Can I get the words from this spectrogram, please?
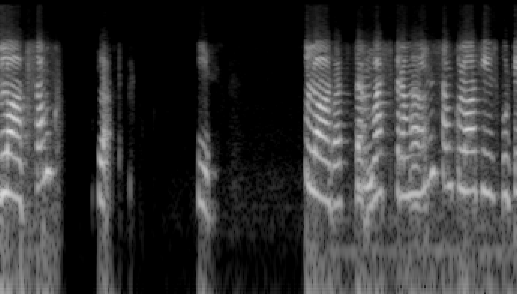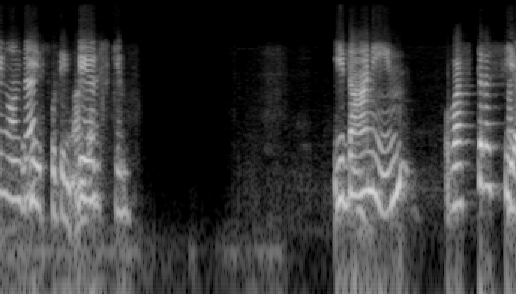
Cloth some cloth. He is cloth Vastram, vastram uh, means some cloth he is putting on he is putting on deer that. skin इदानीं वस्त्रस्य।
